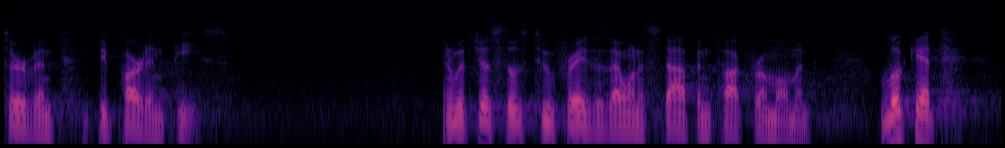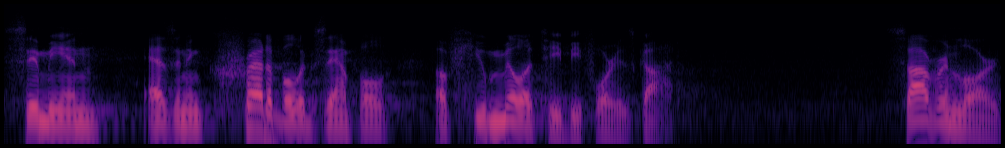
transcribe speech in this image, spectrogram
servant depart in peace. And with just those two phrases, I want to stop and talk for a moment. Look at Simeon as an incredible example of humility before his God. Sovereign Lord,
